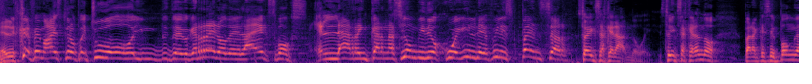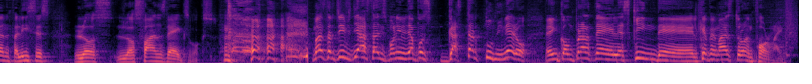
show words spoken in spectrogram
El jefe maestro pechudo y guerrero de la Xbox, la reencarnación videojueguil de Phil Spencer. Estoy exagerando, güey. Estoy exagerando para que se pongan felices los, los fans de Xbox. Master Chief ya está disponible, ya puedes gastar tu dinero en comprarte el skin del jefe maestro en Fortnite.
